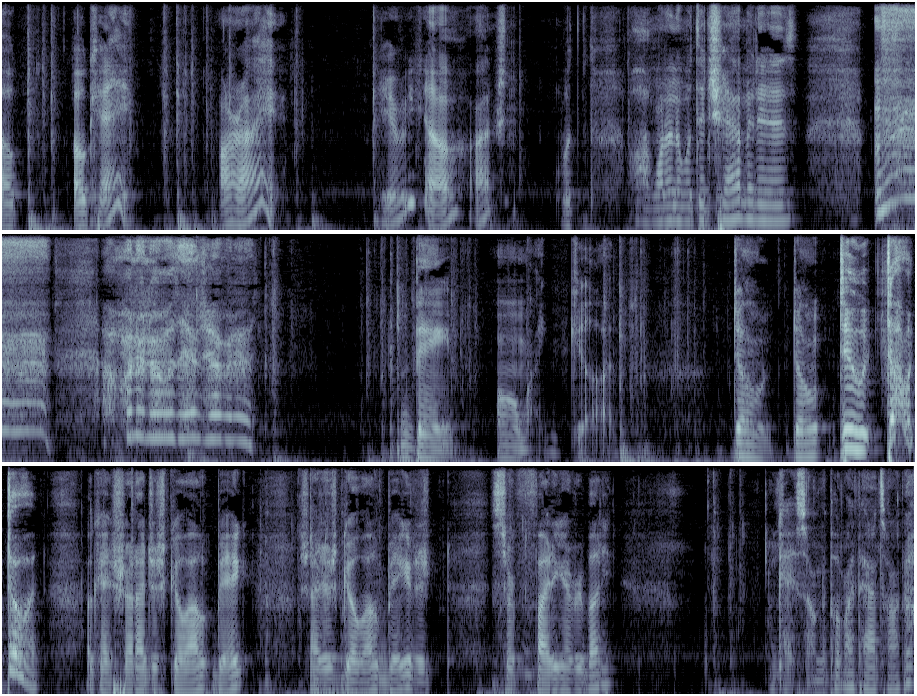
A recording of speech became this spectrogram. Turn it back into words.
Oh, okay. All right. Here we go. Actually, what? Oh, I want to know what the enchantment is. I want to know what the enchantment is. Bane. Oh my god. Don't, don't do it. Don't do it. Okay, should I just go out big? Should I just go out big and just start fighting everybody? Okay, so I'm gonna put my pants on.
